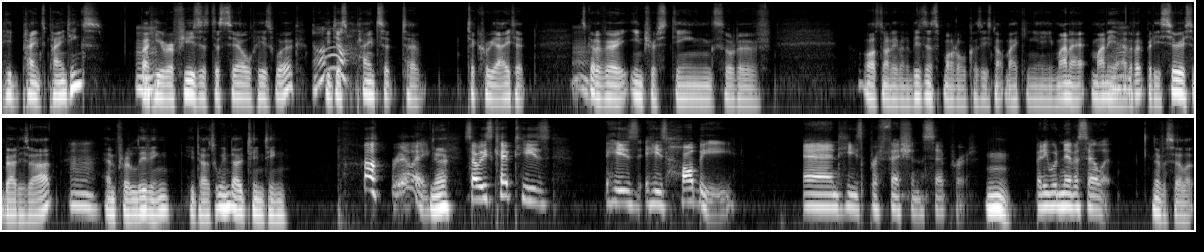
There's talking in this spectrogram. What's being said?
he paints paintings, but Mhm. he refuses to sell his work. He just Oh. paints it to to create it. it's got a very interesting sort of. Well, it's not even a business model because he's not making any money money out Mm. of it, but he's serious about his art, Mm. and for a living, he does window tinting. Really? Yeah. So he's kept his his his hobby and his profession separate, Mm. but he would never sell it. Never sell it.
